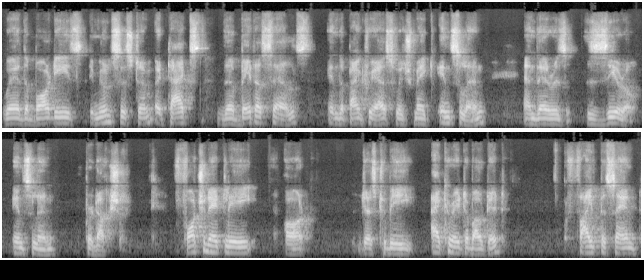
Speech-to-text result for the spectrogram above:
where the body's immune system attacks the beta cells in the pancreas, which make insulin, and there is zero insulin production. Fortunately, or just to be accurate about it, 5%,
